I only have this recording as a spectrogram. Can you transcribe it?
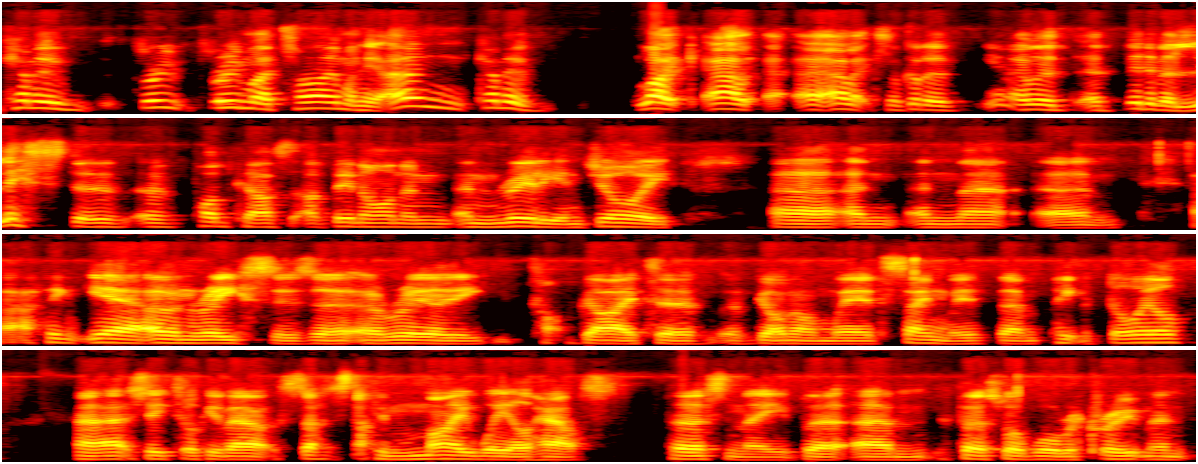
kind of through through my time on here and kind of like Al- Alex, I've got a you know a, a bit of a list of, of podcasts that I've been on and, and really enjoyed, uh, and and uh, um, I think yeah, Owen Reese is a, a really top guy to have gone on with. Same with um, Peter Doyle, uh, actually talking about stuff, in my wheelhouse personally, but um, First World War recruitment,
